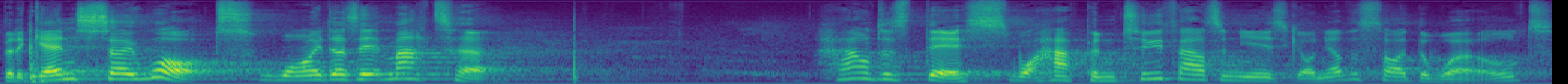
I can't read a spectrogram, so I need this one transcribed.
But again, so what? Why does it matter? How does this, what happened 2,000 years ago on the other side of the world,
